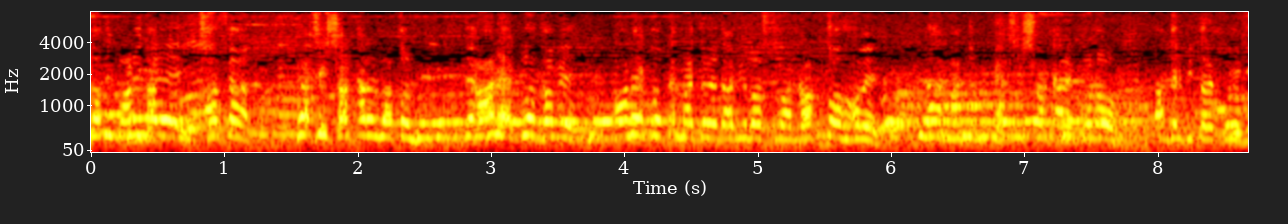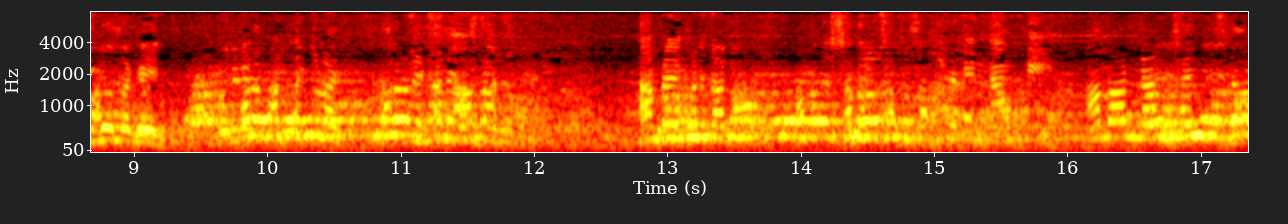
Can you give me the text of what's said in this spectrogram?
যদি মনে করে এই সরকার ফ্যাসিস্ট সরকারের মতন যে অনেক লোক হবে অনেক লোকের মাধ্যমে দাবি বাস্তবায়ন রক্ত হবে তার মাধ্যমে ফ্যাসিস্ট সরকারের কোনো তাদের ভিতরে কোনো। কোনো পার্থক্য নাই। কারণ এখানে আমরা আমরা এখানে দাবি আমাদের সাধারণ ছাত্রছাত্রীদের নাম কি? আমার নাম খাইরুল ইসলাম।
